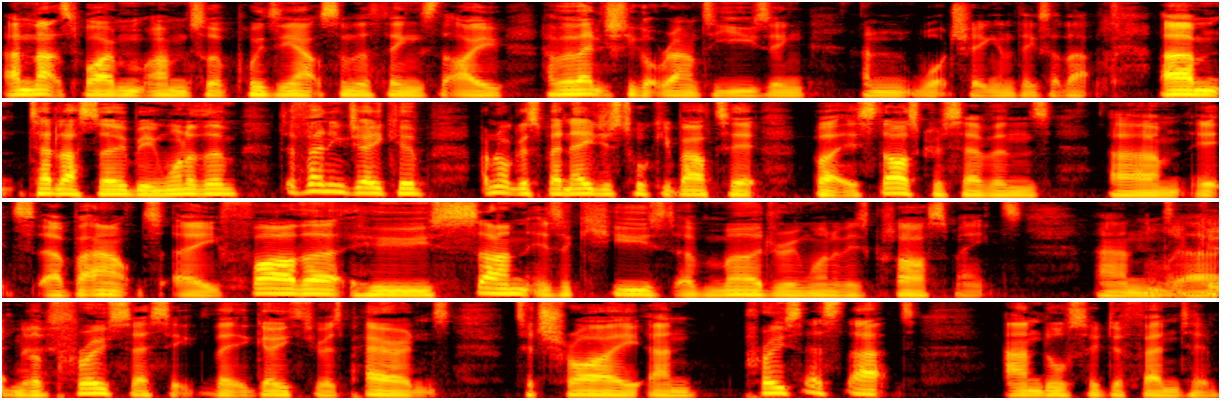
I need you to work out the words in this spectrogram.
and that's why I'm, I'm sort of pointing out some of the things that I have eventually got round to using and watching and things like that. Um, Ted Lasso being one of them. Defending Jacob. I'm not going to spend ages talking about it, but it stars Chris Evans. Um, it's about a father whose son is accused of murdering one of his classmates, and Oh uh, the process it, they go through as parents to try and process that and also defend him.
